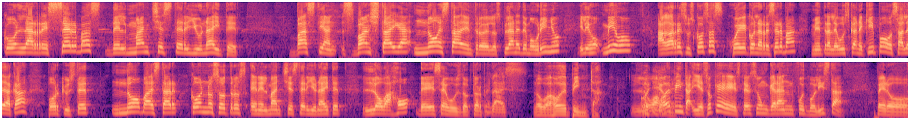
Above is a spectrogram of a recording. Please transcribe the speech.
con las reservas del Manchester United. Bastian Schweinsteiger no está dentro de los planes de Mourinho y le dijo, mijo, agarre sus cosas, juegue con la reserva mientras le buscan equipo o sale de acá, porque usted no va a estar con nosotros en el Manchester United. Lo bajó de ese bus, doctor Peláez. Lo bajó de pinta. Lo bajó de pinta. Y eso que este es un gran futbolista. Pero,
